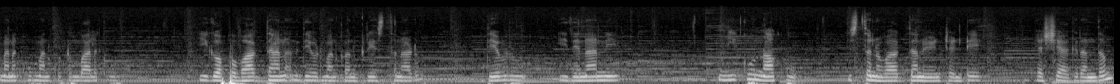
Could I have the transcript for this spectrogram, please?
మనకు మన కుటుంబాలకు ఈ గొప్ప వాగ్దానాన్ని దేవుడు మనకు అనుగ్రహిస్తున్నాడు. దేవుడు ఈ దినాన్ని నీకు నాకు ఇస్తున్న వాగ్దానం ఏంటంటే యశా గ్రంథం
